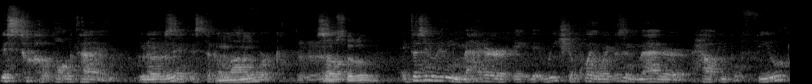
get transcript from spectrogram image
this took a long time. You know what I'm Mhm. saying? This took a lot of Mhm. work. Mhm. So Absolutely. it doesn't really matter. It, it reached a point where it doesn't matter how people feel.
